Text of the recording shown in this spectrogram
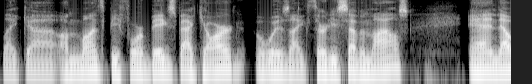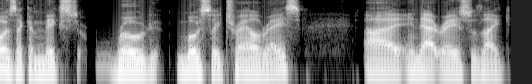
like uh, a month before Big's backyard. It was like 37 miles. And that was like a mixed road, mostly trail race. Uh, and that race was like,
